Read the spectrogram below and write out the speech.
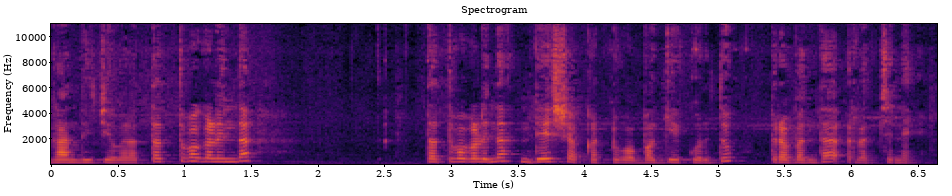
ಗಾಂಧೀಜಿಯವರ ತತ್ವಗಳಿಂದ ತತ್ವಗಳಿಂದ ದೇಶ ಕಟ್ಟುವ ಬಗ್ಗೆ ಕುರಿತು ಪ್ರಬಂಧ ರಚನೆ.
